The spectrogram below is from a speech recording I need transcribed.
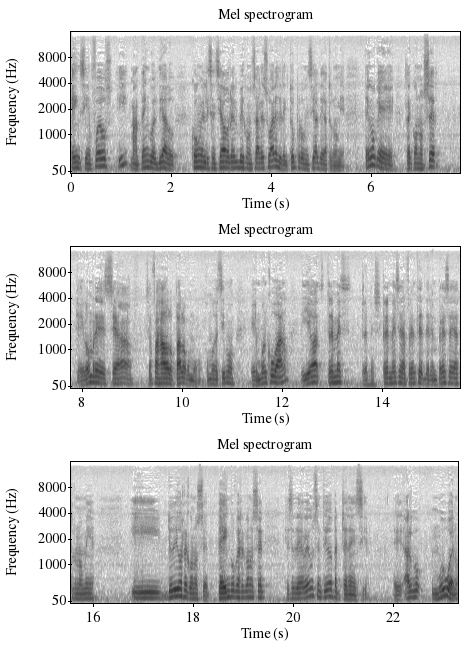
en Cienfuegos y mantengo el diálogo con el licenciado Elvis González Suárez, director provincial de gastronomía. Tengo que reconocer que el hombre se ha, se ha fajado los palos, como, como decimos en buen cubano, y lleva tres meses. Tres meses. Tres meses al frente de la empresa de gastronomía. Y yo digo reconocer, tengo que reconocer que se debe un sentido de pertenencia. Eh, algo muy bueno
